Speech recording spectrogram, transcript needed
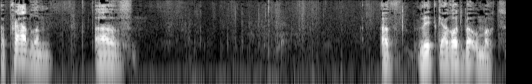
a problem of of litgarot ba'umot.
